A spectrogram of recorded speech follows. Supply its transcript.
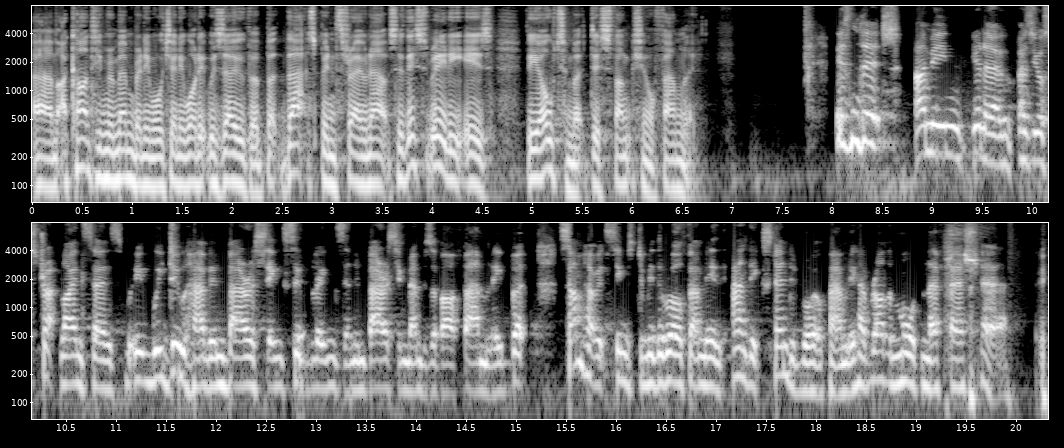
Um, I can't even remember anymore, Jennie, what it was over, but that's been thrown out. So this really is the ultimate dysfunctional family. Isn't it? I mean, you know, as your strapline says, we, we do have embarrassing siblings and embarrassing members of our family, but somehow it seems to me the royal family and the extended royal family have rather more than their fair share.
